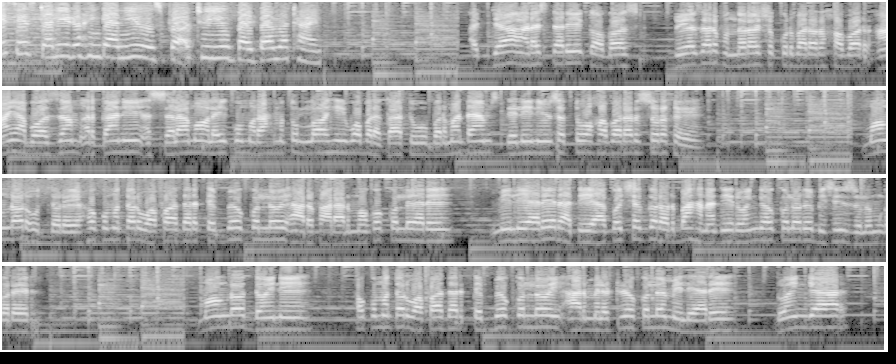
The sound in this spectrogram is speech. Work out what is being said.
This is Delhi Rohingya News brought to you by Burma Time. আজ্জা আঠাইশ তারিখ, August দুই হাজার পনেরো শুক্রবারের খবর। আই আবু আজম আরকানি, আসসালামু আলাইকুম রহমতুল্লাহি ওবরাকাতু বর্মা টাইমস ডেলি নিউজ তো সুরখে। মংডর উত্তরে হুকুমতর ওয়াফাদার তেব্যকল্লই আর ফারার মগকল্লয়ারে মিলিয়ারে রাতিয়া গৈশ্যগরর বাহানা দিয়ে রোহিঙ্গাকলরে বেশি জুলুম গরের মংড দৈনে হকুমতর ওয়াফাদার তেব্যকল্লই আর মিলিটারিকল্লই মিলিয়ারে রোহিঙ্গার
